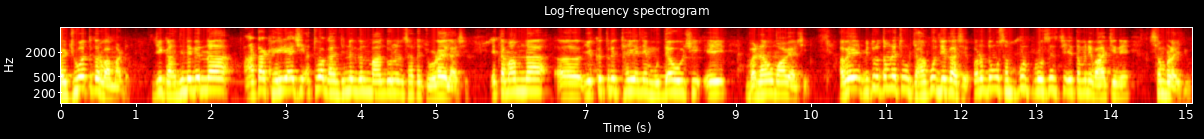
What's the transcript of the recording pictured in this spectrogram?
રજૂઆત કરવા માટે જે ગાંધીનગરના આટા ખાઈ રહ્યા છે અથવા ગાંધીનગરમાં આંદોલન સાથે જોડાયેલા છે, એ તમામના એકત્રિત થઈ અને મુદ્દાઓ છે એ બનાવવામાં આવ્યા છે. હવે મિત્રો, તમને થોડું ઝાંખું દેખાશે, પરંતુ હું સંપૂર્ણ પ્રોસેસ છે એ તમને વાંચીને સંભળાવી દઉં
